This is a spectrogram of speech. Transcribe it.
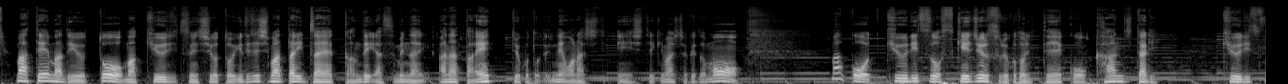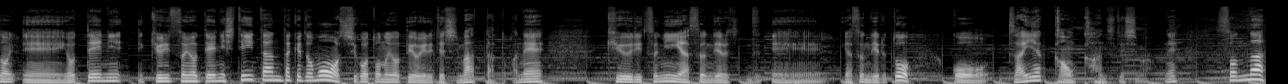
ー、まあテーマで言うと、まあ休日に仕事を入れてしまったり、罪悪感で休めないあなたへっていうことでね、お話ししてきましたけども、まあこう、休日をスケジュールすることに抵抗を感じたり、休日の、えー、予定に、休日の予定にしていたんだけども、仕事の予定を入れてしまったとかね、休日に休んでいる、えー、休んでいると、こう、罪悪感を感じてしまうね。そんな、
